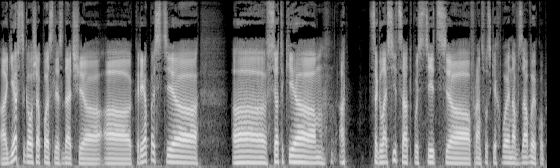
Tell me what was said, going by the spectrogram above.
герцога уже после сдачи крепости э, э, все-таки согласиться отпустить французских воинов за выкуп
